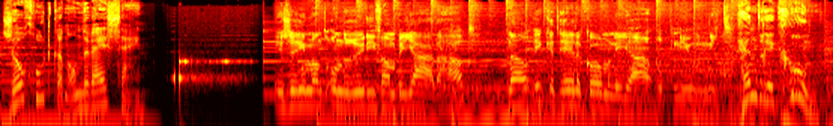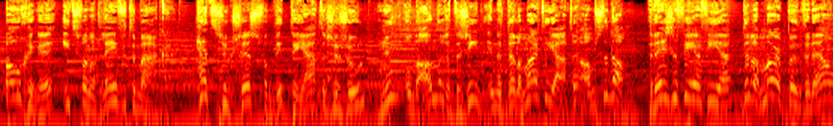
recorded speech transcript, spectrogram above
Zo goed kan onderwijs zijn. Is er iemand onder u die van bejaarden houdt? Nou, ik het hele komende jaar opnieuw niet. Hendrik Groen. Pogingen iets van het leven te maken. Het succes van dit theaterseizoen nu onder andere te zien in het Delamar Theater Amsterdam. Reserveer via delamar.nl.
